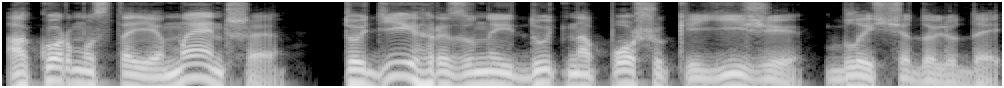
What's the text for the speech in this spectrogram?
а корму стає менше, тоді гризуни йдуть на пошуки їжі ближче до людей.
